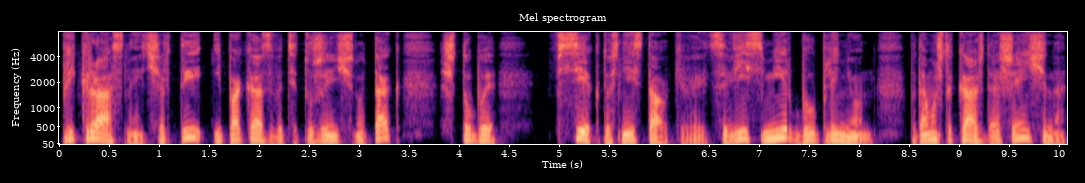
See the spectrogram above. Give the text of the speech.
прекрасные черты и показывать эту женщину так, чтобы все, кто с ней сталкивается, весь мир был пленен, потому что каждая женщина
